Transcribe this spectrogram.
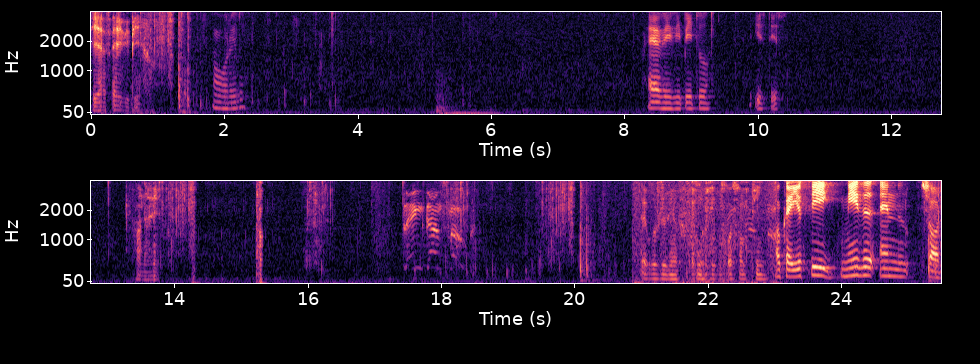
You have AVP. Oh, really? I have AVP too. Is this? Oh no. Até je deviens fou. 300 ping. Okay, you see mid and short.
